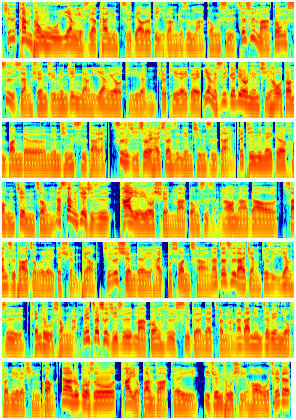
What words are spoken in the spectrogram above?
其实看澎湖一样也是要看指标的地方，就是马公市。这次马公市长选举，民进党一样也有提人，就提了一个一样也是一个六年级后段班的年轻世代了，四十几岁还算是年轻世代，就提名了一个黄建中。那上届其实他也有选马公市长，然后拿到三十趴左右的一个选。票其实选的也还不算差，那这次来讲就是一样是卷土重来，因为这次其实马公是四个人在争嘛，那蓝营这边有分裂的情况，那如果说他有办法可以异军突起的话，我觉得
